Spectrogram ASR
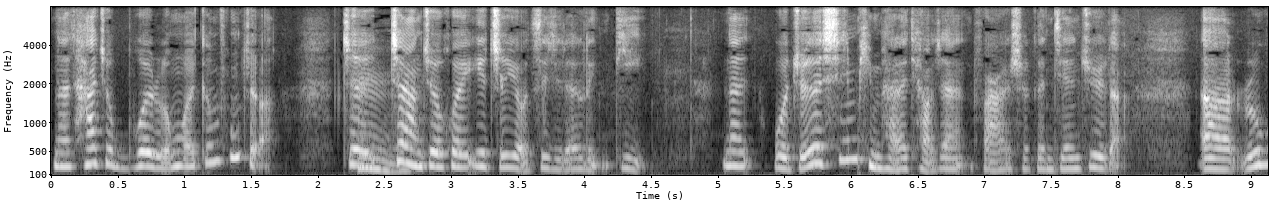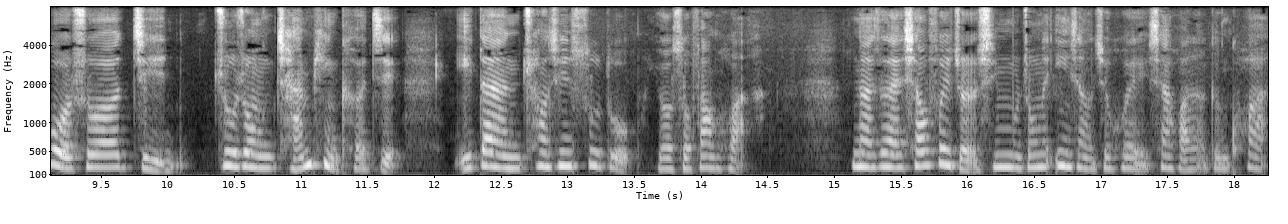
那他就不会沦为跟风者，这这样就会一直有自己的领地。那我觉得新品牌的挑战反而是更艰巨的。呃，如果说仅注重产品科技，一旦创新速度有所放缓，那在消费者心目中的印象就会下滑的更快。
